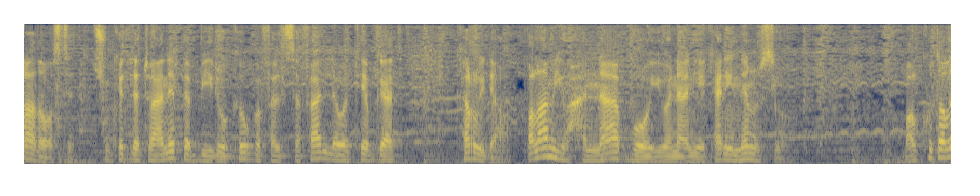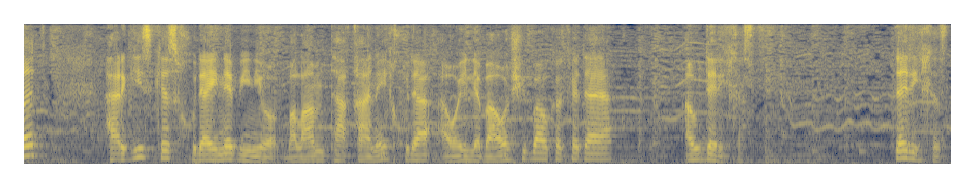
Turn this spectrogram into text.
ڕادەوەستێت چونکە دەتوانێت بە بیرۆکە و بە فەلسەفە لەوە تێبگات کە ڕوویداوە بەڵام یوحەننا بۆ یۆنانیەکانی نەنووسیەوە بەڵکو دەڵێت هەرگیز کەس خودای نەبینیەوە بەڵام تاقانەی خوددا ئەوەی لە باوەشی باوکەکەدایە ئەو دەری خست دەریخست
